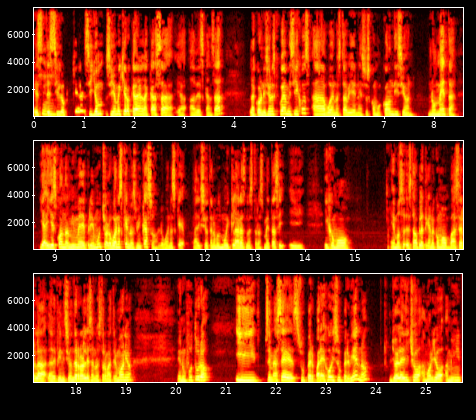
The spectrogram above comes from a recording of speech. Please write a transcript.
este, sí. si, lo quiero, si, yo, si yo me quiero quedar en la casa a, a, descansar, la condición es que cuida a mis hijos, ah, bueno, está bien, eso es como condición, no meta. Y ahí es cuando a mí me deprime mucho. Lo bueno es que no es mi caso. Lo bueno es que Alex y yo tenemos muy claras nuestras metas y, y, y como hemos estado platicando cómo va a ser la, la definición de roles en nuestro matrimonio en un futuro y se me hace súper parejo y súper bien, ¿no? Yo le he dicho, amor, yo a mí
